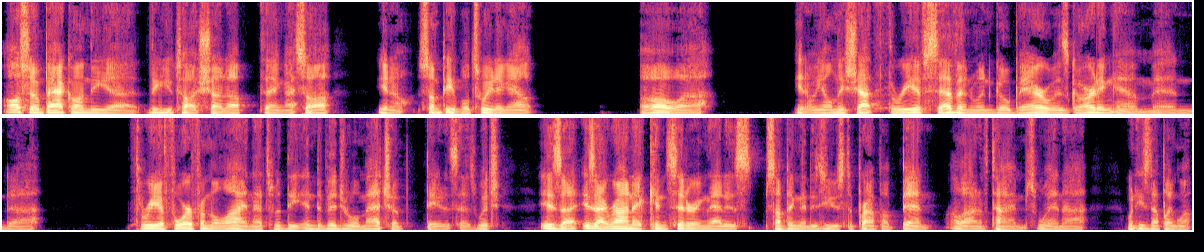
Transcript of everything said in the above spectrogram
Also, back on the uh, the Utah shut up thing, I saw you know some people tweeting out, "Oh, uh, you know, he only shot three of seven when Gobert was guarding him, and uh, three or four from the line. That's what the individual matchup data says, which is uh, is ironic considering that is something that is used to prop up Ben a lot of times when uh, when he's not playing well.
